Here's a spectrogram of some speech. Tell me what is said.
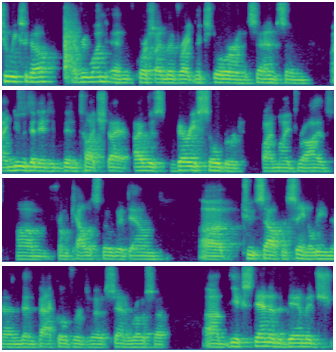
two weeks ago, everyone, and of course I live right next door in a sense, and I knew that it had been touched. I, I was very sobered by my drive um, from Calistoga down uh, to south of St. Helena and then back over to Santa Rosa. Um, the extent of the damage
